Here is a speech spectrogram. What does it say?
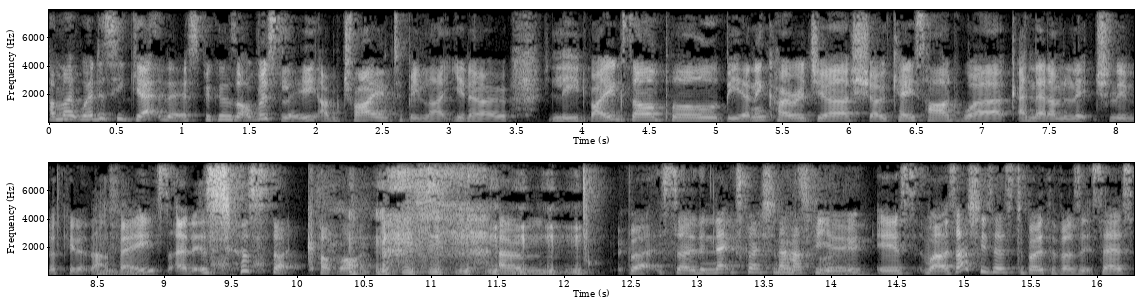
I'm like, where does he get this? Because obviously, I'm trying to be like, you know, lead by example, be an encourager, showcase hard work, and then I'm literally looking at that mm-hmm. face, and it's just like, come on. um, but so the next question I have for funny. you is well, it actually says to both of us, it says,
